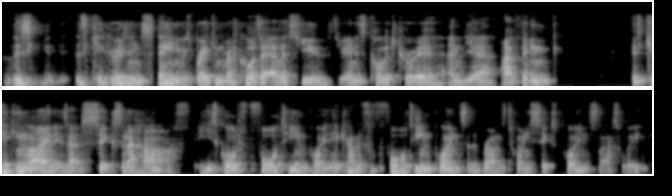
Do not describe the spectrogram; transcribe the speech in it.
This this kicker is insane. He was breaking records at LSU in his college career. And yeah, I think his kicking line is at six and a half. He scored 14 points. He accounted for 14 points at the Browns' 26 points last week.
